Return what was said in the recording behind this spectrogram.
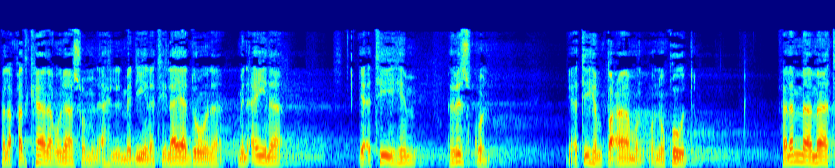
فلقد كان أناس من أهل المدينة لا يدرون من أين يأتيهم رزق يأتيهم طعام ونقود. فلما مات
